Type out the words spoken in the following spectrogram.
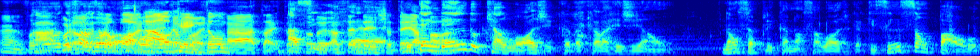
Ah, fazer Ah, uma por defesa favor, ao então Wallace. pode. Ah, Então ok, então. Ah, tá. Então Assim, até é, deixa, até ia falar. entendendo que a lógica daquela região não se aplica à nossa lógica, que se em São Paulo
